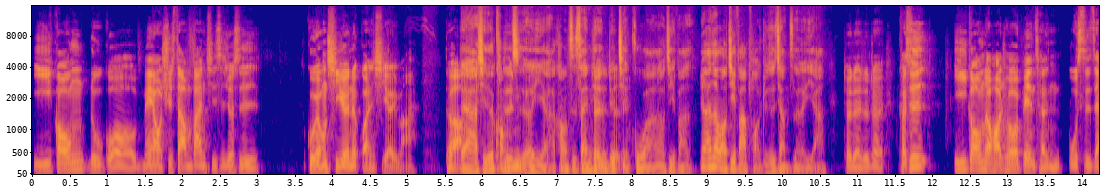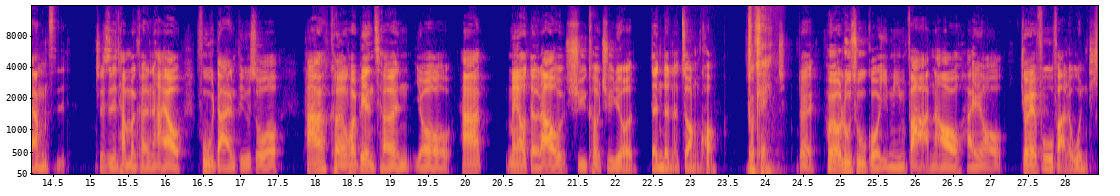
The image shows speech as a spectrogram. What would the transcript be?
移工如果没有去上班，其实就是雇佣契约的关系而已嘛，对吧？对啊，其实旷职而已啊，旷职三天就解雇啊，劳基法，因为按照劳基法跑就是这样子而已啊。对对对对，可是。移工的话就会变成不是这样子，就是他们可能还要负担，比如说他可能会变成有他没有得到许可拘留等等的状况。OK，对，会有入出国移民法，然后还有就业服务法的问题。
